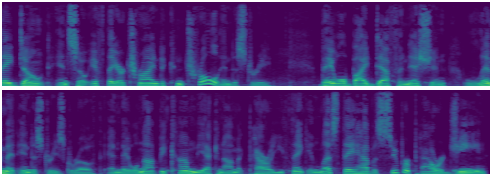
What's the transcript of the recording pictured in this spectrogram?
they don't. And so if they are trying to control industry, they will by definition limit industry's growth and they will not become the economic power you think unless they have a superpower gene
